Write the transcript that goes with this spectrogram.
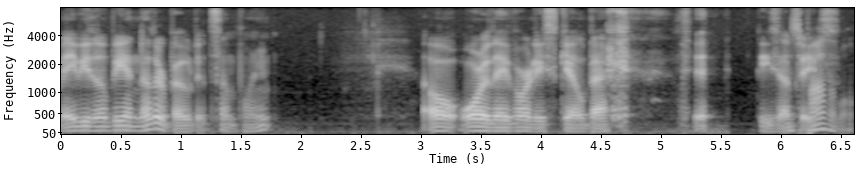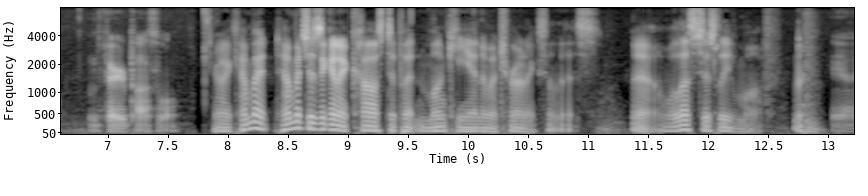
maybe there'll be another boat at some point. Oh, or they've already scaled back these updates. It's possible. It's very possible. Like how much? How much is it going to cost to put monkey animatronics on this? No. Well, let's just leave them off. Yeah,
